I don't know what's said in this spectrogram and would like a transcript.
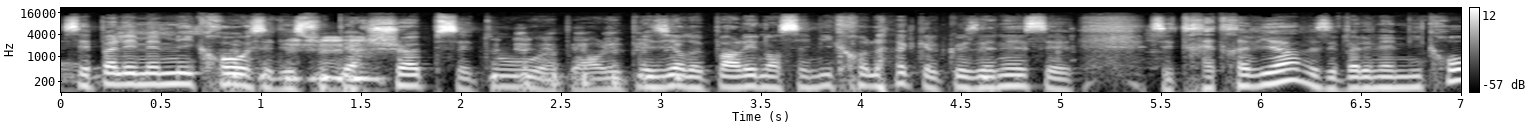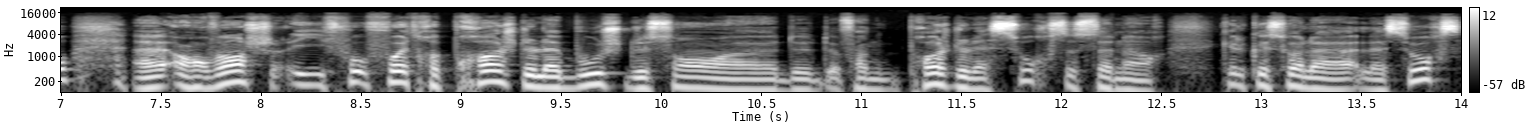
C'est pas les mêmes micros, c'est des super shops, c'est tout. Pour avoir le plaisir de parler dans ces micros-là quelques années, c'est très très bien, mais c'est pas les mêmes micros. Euh, en revanche, il faut, faut être proche de la bouche de son... Euh, de, enfin, proche de la source sonore, quelle que soit la, la source.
